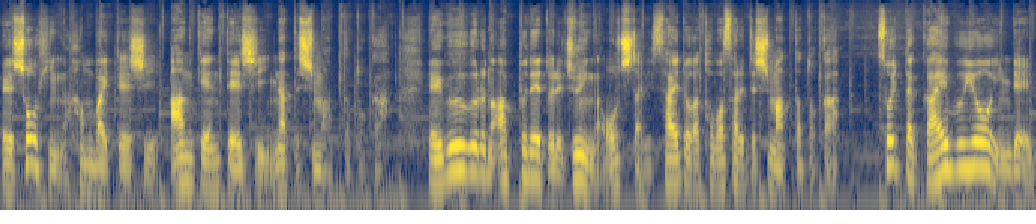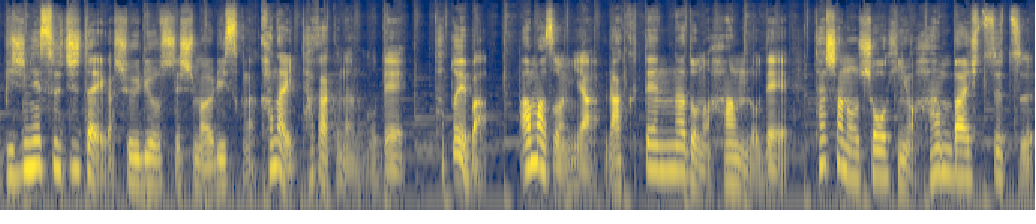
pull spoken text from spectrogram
え商品が販売停止案件停止になってしまったとか、え Google のアップデートで順位が落ちたりサイトが飛ばされてしまったとかそういった外部要因でビジネス自体が終了してしまうリスクがかなり高くなるので例えば Amazon や楽天などの販路で他社の商品を販売しつつ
